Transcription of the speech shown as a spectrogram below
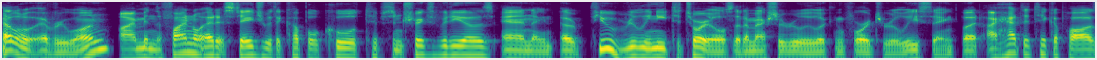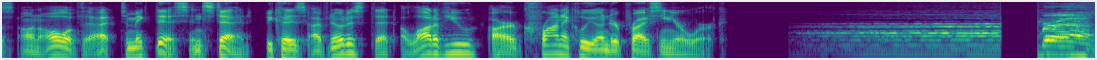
Hello everyone, I'm in the final edit stage with a couple cool tips and tricks videos and a, a, few really neat tutorials that I'm actually really looking forward to releasing, but I had to take a pause on all of that to make this instead, because I've noticed that a lot of you are chronically underpricing your work. Bruh.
